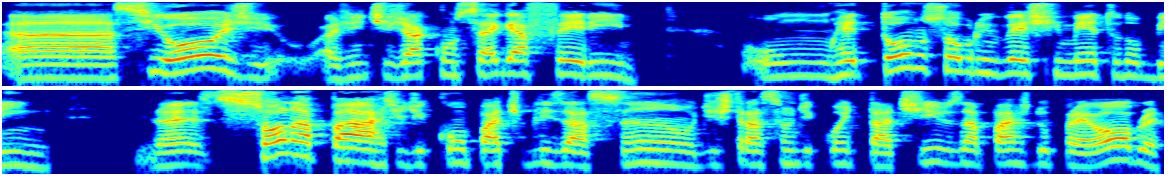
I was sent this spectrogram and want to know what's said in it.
Ah, se hoje a gente já consegue aferir um retorno sobre o investimento no BIM né, só na parte de compatibilização, de extração de quantitativos, na parte do pré-obra,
